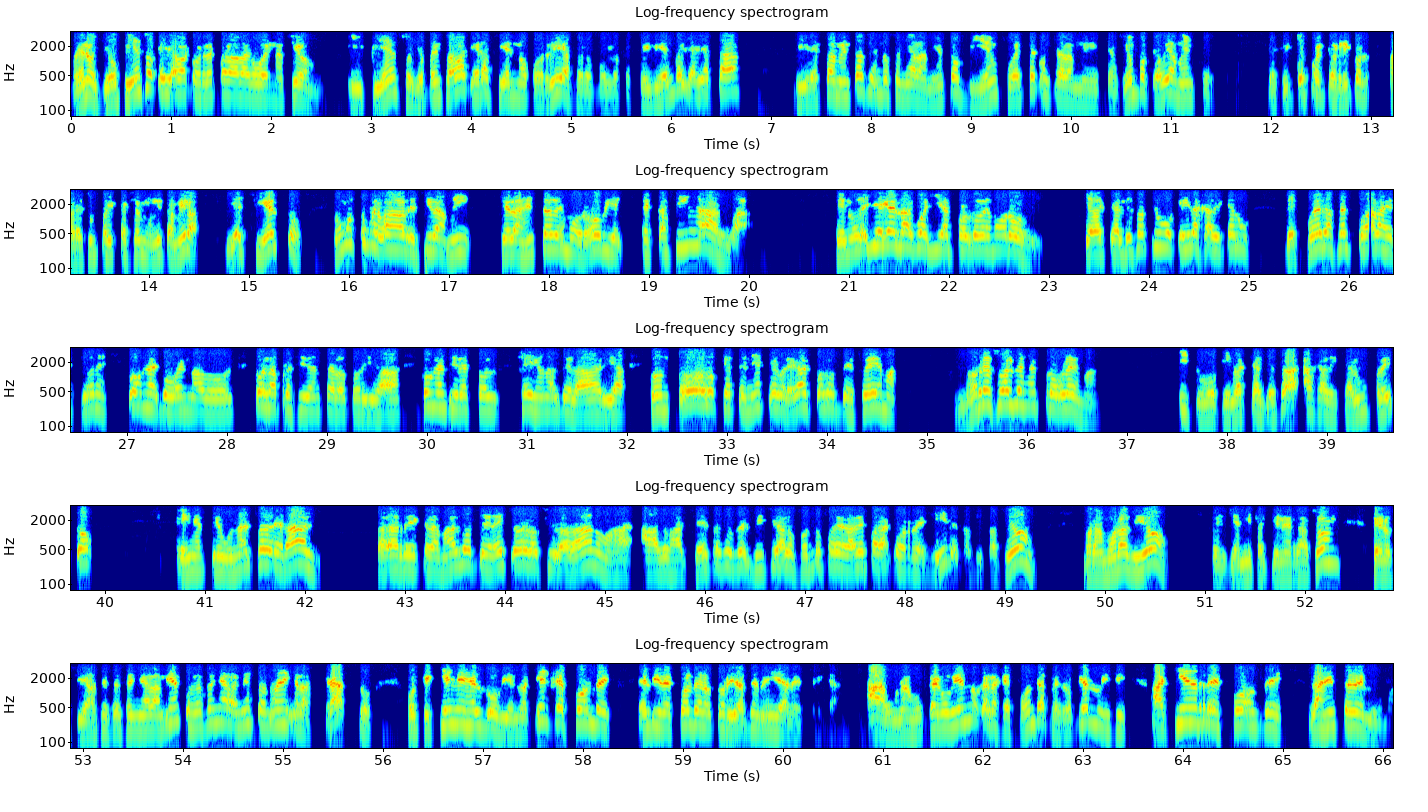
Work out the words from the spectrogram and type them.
Bueno, yo pienso que ella va a correr para la gobernación. Y pienso, yo pensaba que era si él no corría, pero por lo que estoy viendo ya ya está directamente haciendo señalamientos bien fuertes contra la administración, porque obviamente decir que Puerto Rico parece un país tercermundista, mira, y es cierto, ¿cómo tú me vas a decir a mí que la gente de Morovia está sin agua? Que no le llegue el agua allí al pueblo de Morovia, que la alcaldesa tuvo que ir a radicar después de hacer todas las gestiones con el gobernador, con la presidenta de la autoridad, con el director regional del área, con todo lo que tenía que bregar con los de FEMA, no resuelven el problema. Y tuvo que ir la alcaldesa a radicar un pleito en el Tribunal Federal para reclamar los derechos de los ciudadanos a, los accesos a esos servicios a los fondos federales para corregir esta situación. Por amor a Dios, pues Jennifer tiene razón, pero si hace ese señalamiento, ese señalamiento no es en el abstracto, porque ¿quién es el gobierno? ¿A quién responde el director de la Autoridad de Energía Eléctrica? A una junta de gobierno que le responde a Pedro Pierluisi. ¿A quién responde la gente de Luma?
